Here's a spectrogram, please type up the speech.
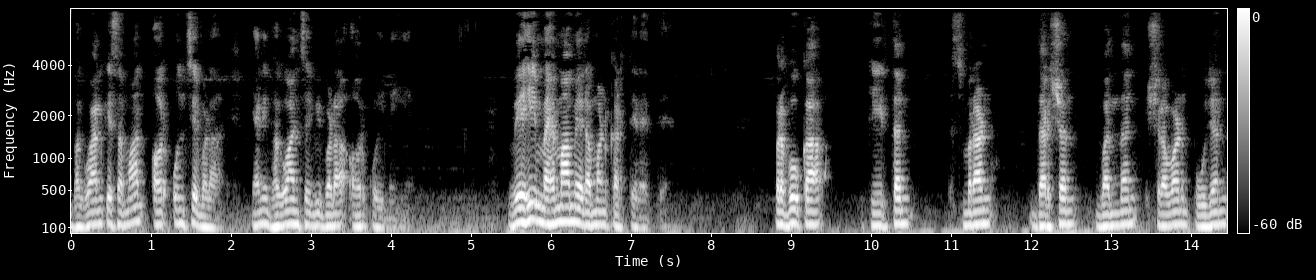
भगवान के समान और उनसे बड़ा यानी भगवान से भी बड़ा और कोई नहीं है। वे ही महिमा में रमण करते रहते हैं। प्रभु का कीर्तन, स्मरण, दर्शन, वंदन, श्रवण, पूजन,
